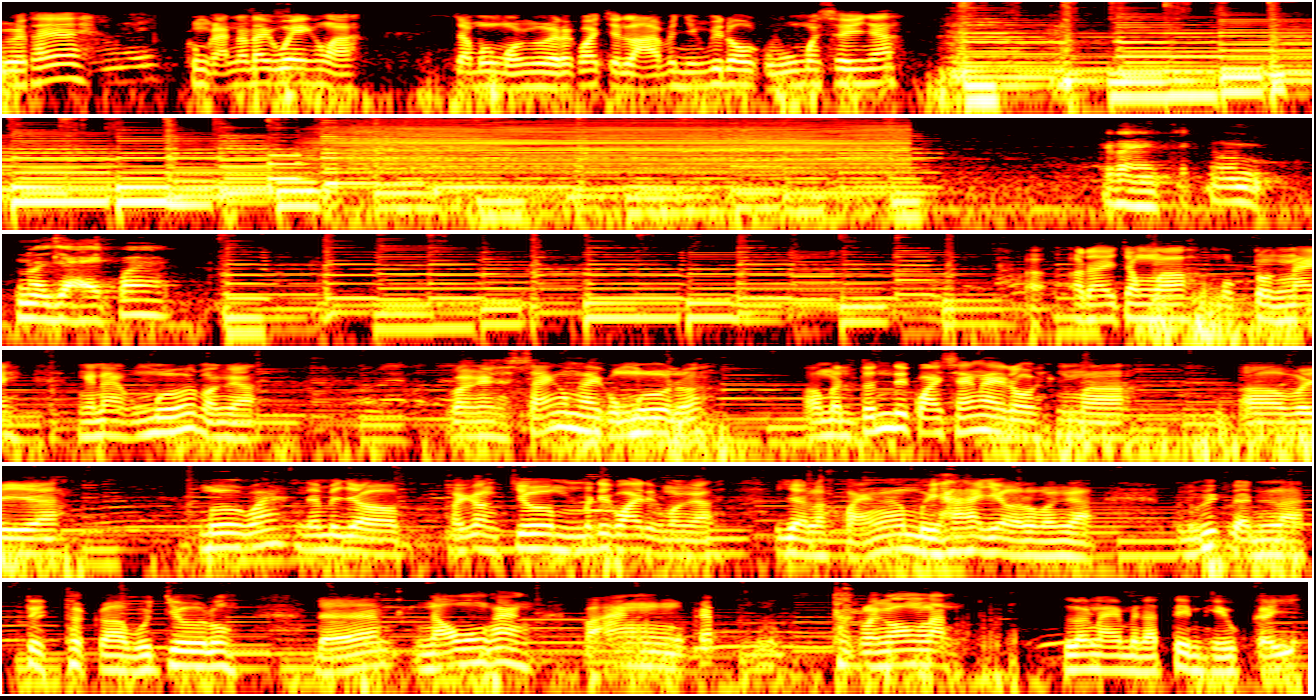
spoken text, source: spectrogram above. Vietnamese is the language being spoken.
mọi người thấy khung cảnh ở đây quen không ạ? Chào mừng mọi người đã quay trở lại với những video của Buôn Messi nhé cái này chắc nó, nó dài quá. Ở, ở đây trong ờ, một tuần nay ngày nào cũng mưa hết mọi người ạ. Và ngày sáng hôm nay cũng mưa nữa. Ờ, mình tính đi quay sáng nay rồi nhưng mà ờ, vì mưa quá nên bây giờ phải gần trưa mình mới đi quay được mọi người ạ bây giờ là khoảng ờ, 12 giờ rồi mọi người ạ. Mình quyết định là tuyệt thực ờ, buổi trưa luôn để nấu món ăn và ăn một cách thật là ngon lành. Lần này mình đã tìm hiểu kỹ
